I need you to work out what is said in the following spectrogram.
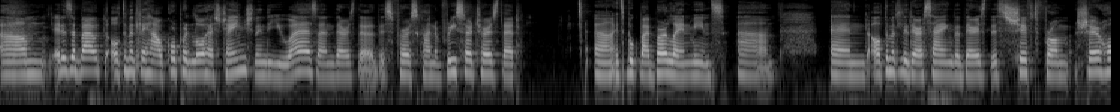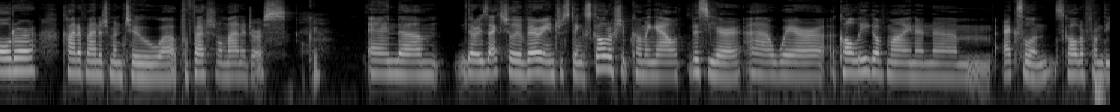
um, it is about ultimately how corporate law has changed in the U.S. And there's the this first kind of researchers that uh, it's book by Berle and Means. Um, And ultimately, they're saying that there is this shift from shareholder kind of management to uh, professional managers. Okay. And um, there is actually a very interesting scholarship coming out this year uh, where a colleague of mine, an um, excellent scholar from the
